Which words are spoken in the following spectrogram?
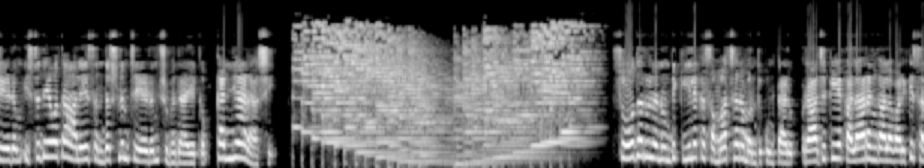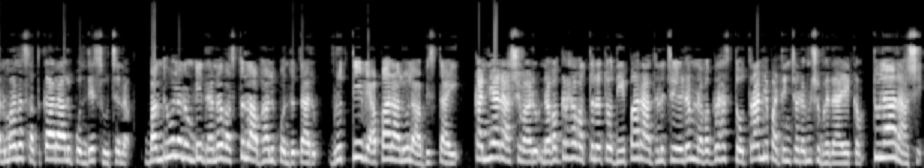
చేయడం ఇష్టదేవత ఆలయ సందర్శనం చేయడం శుభదాయకం. కన్యా రాశి సోదరుల నుండి కీలక సమాచారం అందుకుంటారు. రాజకీయ కళారంగాల వారికి సన్మాన సత్కారాలు పొందే సూచన. బంధువుల నుండి ధన వస్తు లాభాలు పొందుతారు. వృత్తి వ్యాపారాలు లాభిస్తాయి. కన్యా రాశివారు నవగ్రహ వత్తులతో దీపారాధన చేయడం నవగ్రహ స్తోత్రాన్ని పఠించడం శుభదాయకం. తులా రాశి.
